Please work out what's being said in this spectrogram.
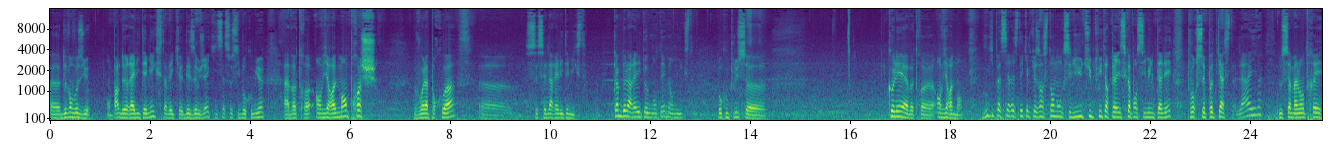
euh, devant vos yeux. On parle de réalité mixte avec des objets qui s'associent beaucoup mieux à votre environnement proche. Voilà pourquoi euh, c'est de la réalité mixte. Comme de la réalité augmentée, mais en mixte. Beaucoup plus euh, collé à votre environnement. Vous qui passez rester quelques instants, donc c'est du YouTube, Twitter, Periscope en simultané pour ce podcast live. Nous sommes à l'entrée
